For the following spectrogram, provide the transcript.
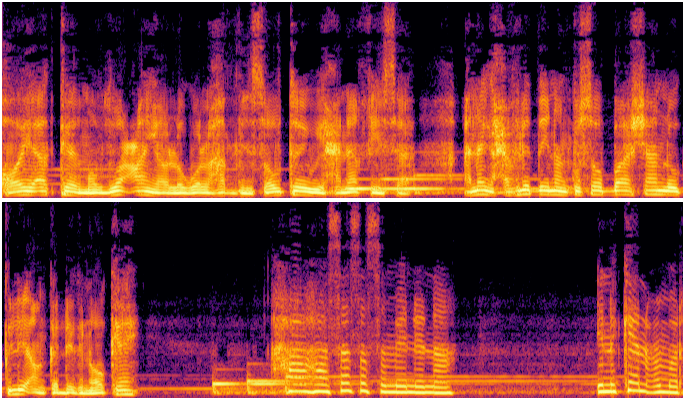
hooyo agteeda mawduucan yaa lagula hadlin. Sababtoo way xanaaqaysaa? Annaga xafladda inaan ku soo baashaan oo keliya aan ka dhigno okay? Haa haa saasaa samaynaynaa inakeen cumar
